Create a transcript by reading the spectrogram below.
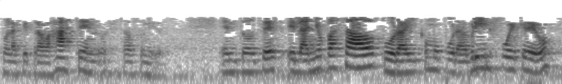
con la que trabajaste en los Estados Unidos. Entonces, el año pasado, por ahí como por abril fue creo,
